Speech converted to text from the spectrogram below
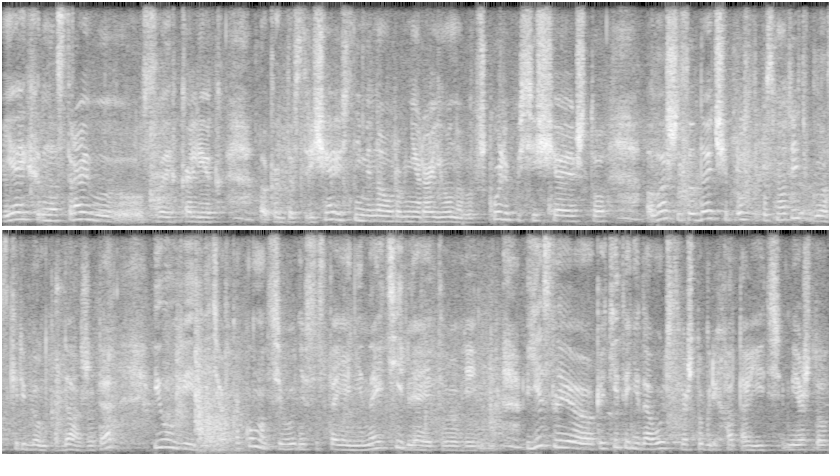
Я их настраиваю, своих коллег, когда встречаюсь с ними на уровне района, в школе посещая, что ваша задача просто посмотреть в глазки ребенка даже, да, и увидеть, а в каком он сегодня состоянии, найти для этого времени. Если какие-то недовольствия, что греха таить, между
